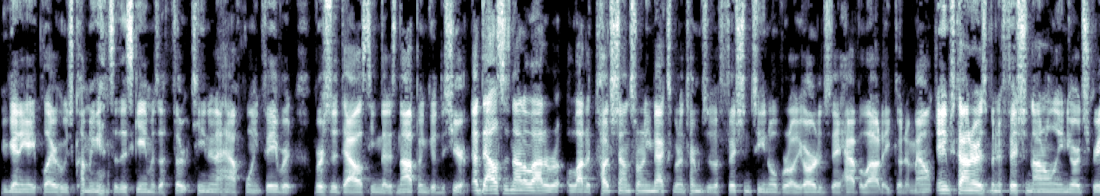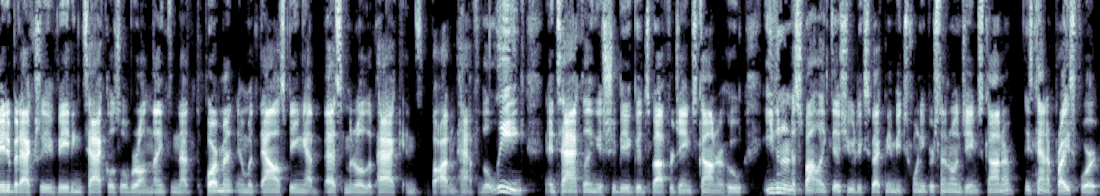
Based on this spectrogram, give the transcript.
You're getting a player who's coming into this game as a 13 and a half point favorite versus a Dallas team that has not been good this year. Now, Dallas is not allowed a, a lot of touchdowns running backs, but in terms of efficiency and overall yardage, they have allowed a good amount. James Conner has been efficient not only in yards created, but actually evading tackles overall ninth in that department. And with Dallas being at best middle of the pack and bottom half of the league and tackling, it should be a good spot for James Conner, who even in a spot like this, you would expect maybe 20% on James Conner. He's kind of priced for it,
